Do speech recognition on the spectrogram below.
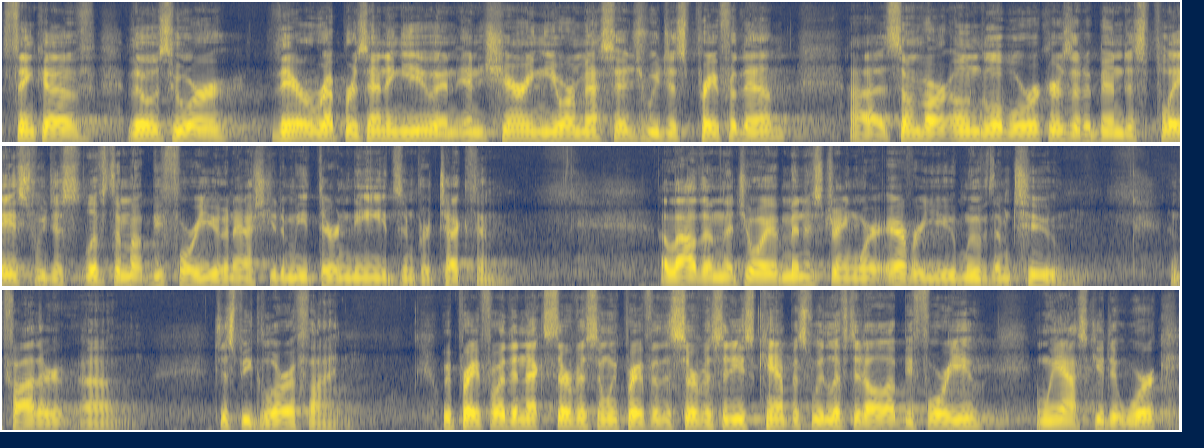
think of those who are there representing you and, and sharing your message. We just pray for them. Uh, some of our own global workers that have been displaced, we just lift them up before you and ask you to meet their needs and protect them. Allow them the joy of ministering wherever you move them to. And Father, uh, just be glorified. We pray for the next service and we pray for the service at East Campus. We lift it all up before you and we ask you to work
